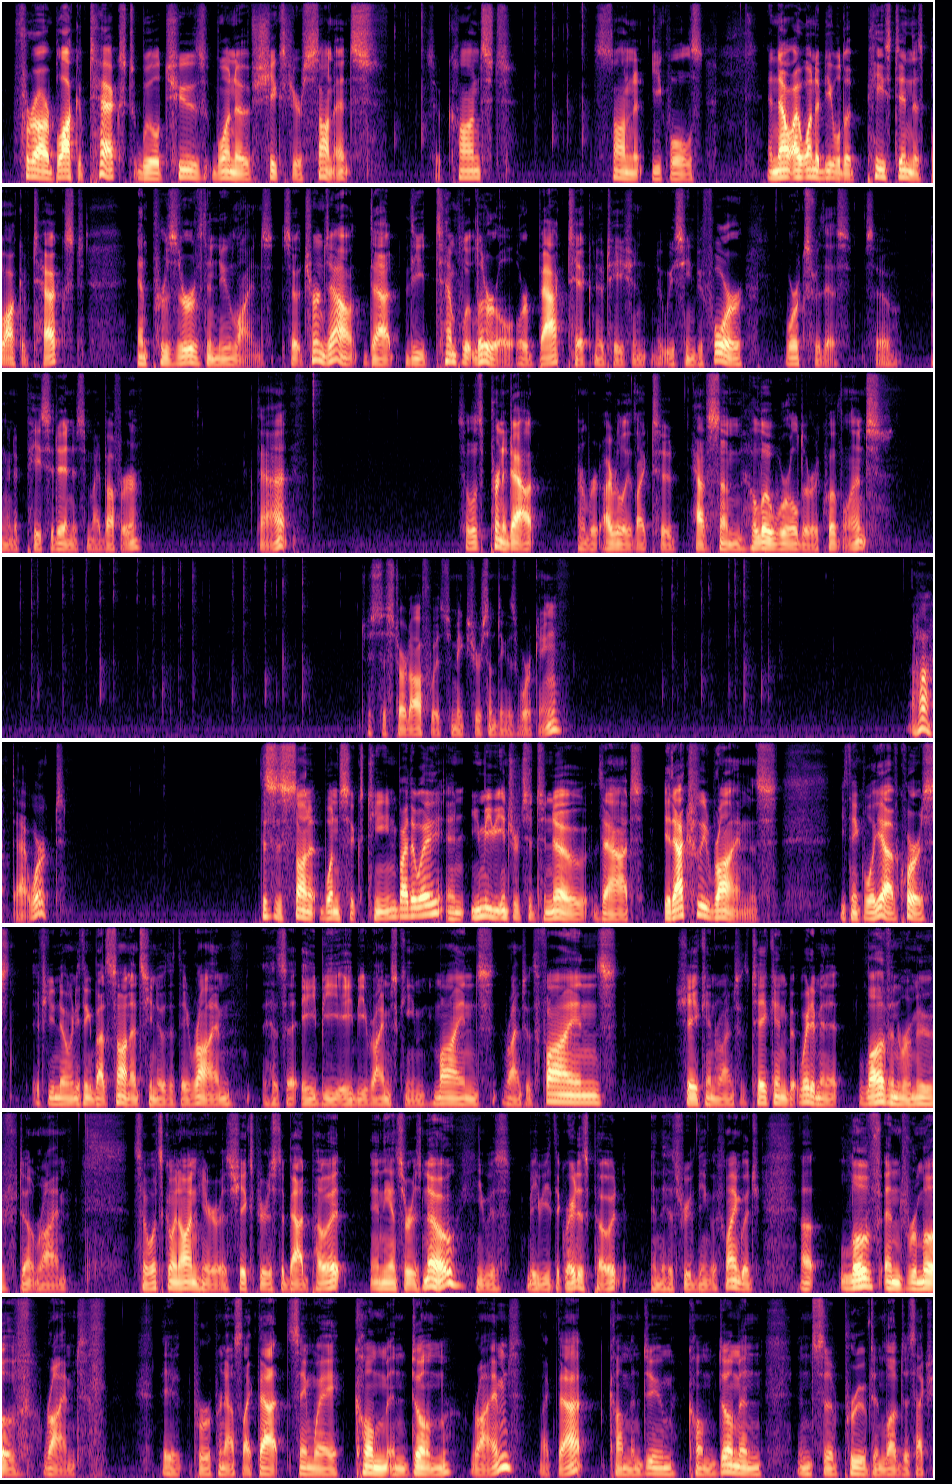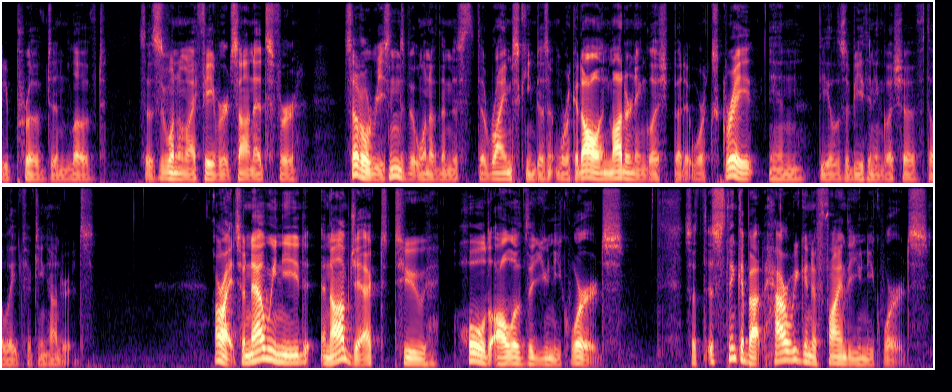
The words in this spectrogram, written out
For our block of text, we'll choose one of Shakespeare's sonnets. So const sonnet equals, and now I want to be able to paste in this block of text and preserve the new lines. So it turns out that the template literal or backtick notation that we've seen before works for this. So I'm going to paste it in into my buffer. Like that. So let's print it out. Remember, I really like to have some hello world or equivalent. Just to start off with to make sure something is working. Aha, that worked. This is sonnet 116, by the way, and you may be interested to know that it actually rhymes. You think, well, yeah, of course, if you know anything about sonnets, you know that they rhyme. It has a AB, AB rhyme scheme. Mines rhymes with finds, shaken rhymes with taken, but wait a minute, love and remove don't rhyme. So what's going on here? Is Shakespeare just a bad poet? And the answer is no. He was maybe the greatest poet in the history of the English language. Uh, love and remove rhymed. they were pronounced like that. Same way come and dum rhymed, like that. Come and doom, come dum, and instead of proved and loved, it's actually proved and loved. So this is one of my favorite sonnets for several reasons, but one of them is the rhyme scheme doesn't work at all in modern English, but it works great in the Elizabethan English of the late 1500s. All right, so now we need an object to hold all of the unique words. So let's think about how are we going to find the unique words?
